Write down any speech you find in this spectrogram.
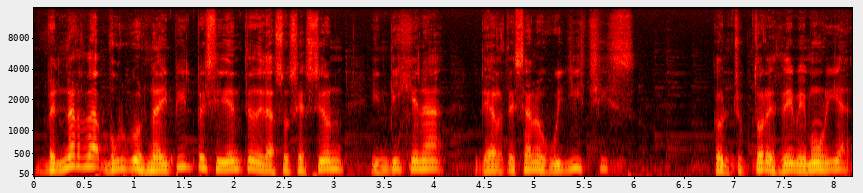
Bernarda Burgos Naipil, presidente de la Asociación Indígena de Artesanos Huillichis, constructores de memoria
